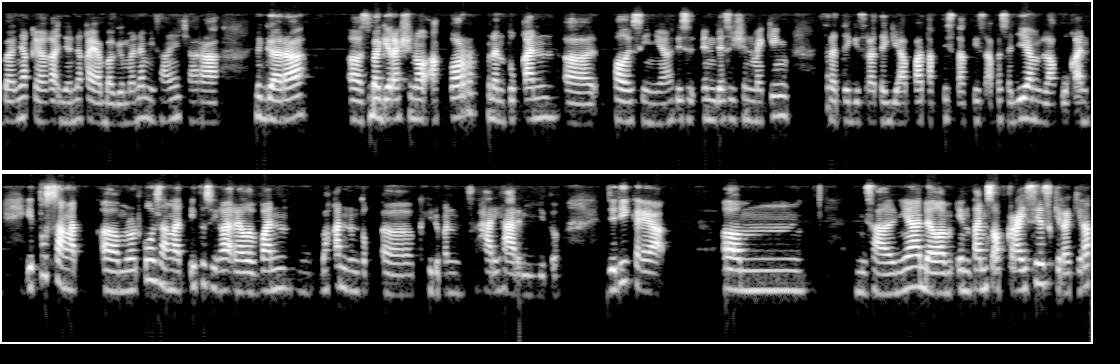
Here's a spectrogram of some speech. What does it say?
banyak ya kak Jana kayak bagaimana misalnya cara negara uh, sebagai rational aktor menentukan uh, policy-nya in decision making strategi-strategi apa taktis-taktis apa saja yang dilakukan itu sangat uh, menurutku sangat itu sih relevan bahkan untuk uh, kehidupan sehari-hari gitu jadi kayak um, misalnya dalam in times of crisis kira-kira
